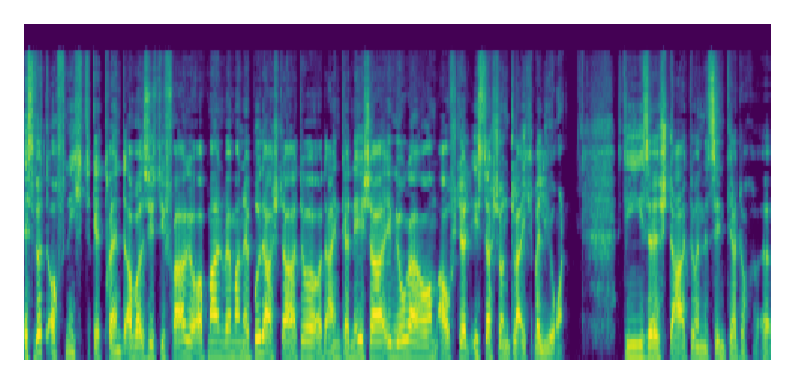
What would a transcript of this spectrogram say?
Es wird oft nicht getrennt, aber es ist die Frage, ob man, wenn man eine Buddha-Statue oder einen Ganesha im Yogaraum aufstellt, ist das schon gleich Religion. Diese Statuen sind ja doch äh,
